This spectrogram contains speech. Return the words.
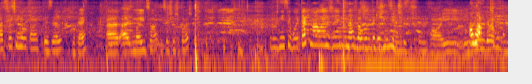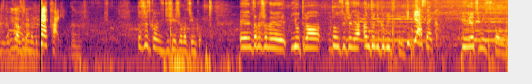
a trzecie miał Tomek Pyzel. Okej. A, a, no i co? I coś jeszcze powiesz? Różnice były tak małe, że nie nazwałbym tego zwycięstwem. No i, i, Ała! i dobrze. To wszystko w dzisiejszym odcinku. Yy, Zapraszamy jutro. Do usłyszenia Antoni Kubicki. I piasek! I jedźmy z tobą.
